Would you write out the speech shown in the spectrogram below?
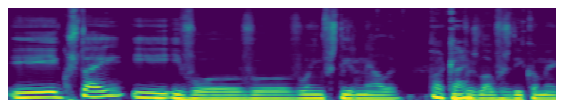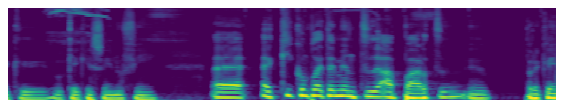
E gostei e, e vou, vou, vou investir nela. Ok. Depois logo vos digo como é que, o que é que achei no fim. Uh, aqui completamente à parte, uh, para quem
